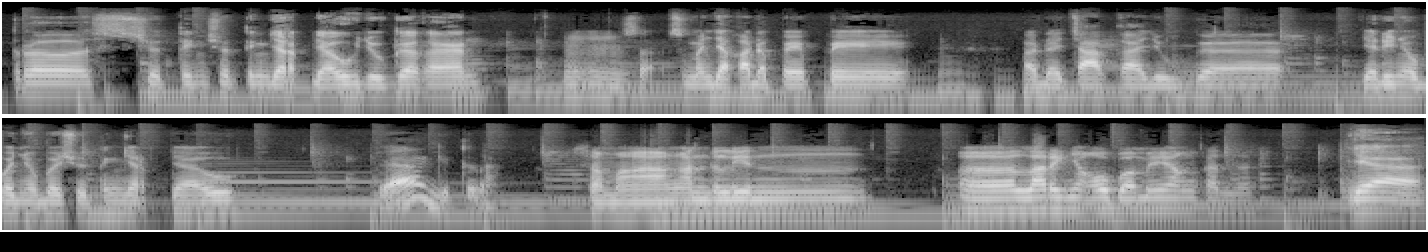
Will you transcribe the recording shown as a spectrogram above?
terus shooting-shooting jarak jauh juga kan. Mm-mm. Se- Semenjak ada PP, ada Caka juga. Jadi nyoba-nyoba shooting jarak jauh. Ya, gitulah. Sama ngandelin eh, larinya Aubameyang kan. Ya.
